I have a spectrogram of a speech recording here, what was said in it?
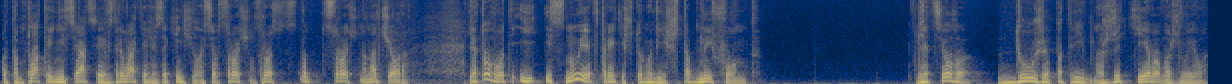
От там плата ініціації взривателі закінчилася. Срочно, срочно, срочно, на вчора. Для того от і існує в третій штурмовій штабний фонд. Для цього дуже потрібно, життєво важливо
